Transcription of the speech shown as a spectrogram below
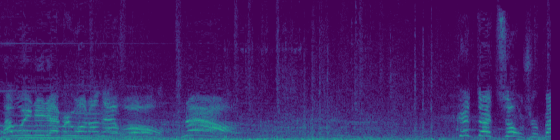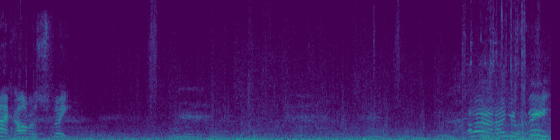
But we need everyone on that wall, now! Get that soldier back on his feet. Come on, on your feet!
